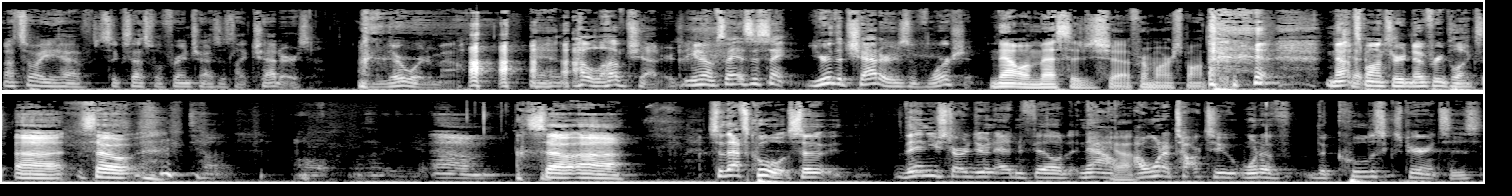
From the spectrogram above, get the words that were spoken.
that's why you have successful franchises like Cheddar's. I mean, they're word of mouth, and I love Cheddar's. You know what I'm saying? It's the same. You're the Cheddar's of worship. Now a message uh, from our sponsor. Not Cheddar. sponsored, no free plugs. Uh, so, um, so, uh, so that's cool. So then you started doing Edenfield. Now Yeah. I want to talk to one of the coolest experiences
